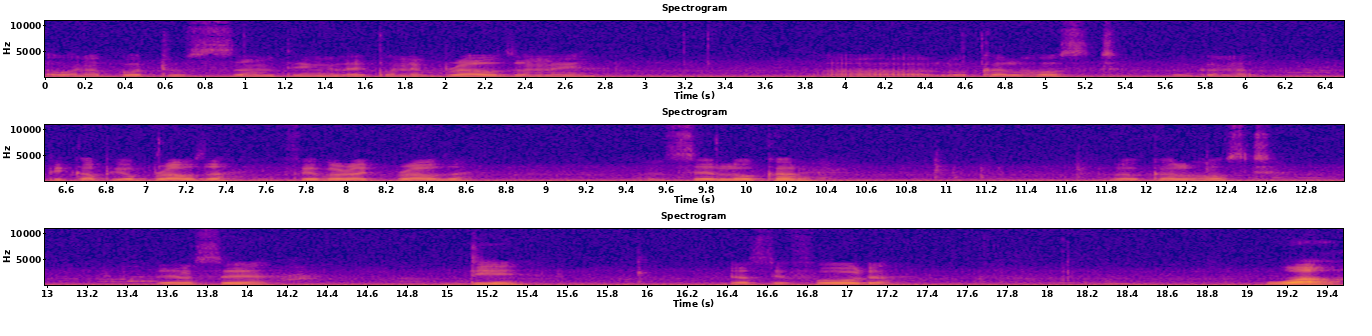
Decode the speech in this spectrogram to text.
I wanna go to something like on a browser man uh, localhost. We're gonna pick up your browser your favorite browser say local? Localhost then say D. That's the folder. Wow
